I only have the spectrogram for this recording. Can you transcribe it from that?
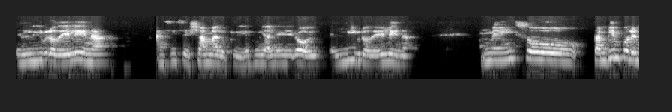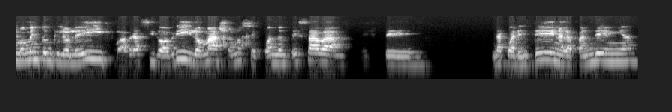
el libro de Elena, así se llama lo que les voy a leer hoy, el libro de Elena, me hizo, también por el momento en que lo leí, habrá sido abril o mayo, no sé, cuando empezaba este, la cuarentena, la pandemia,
